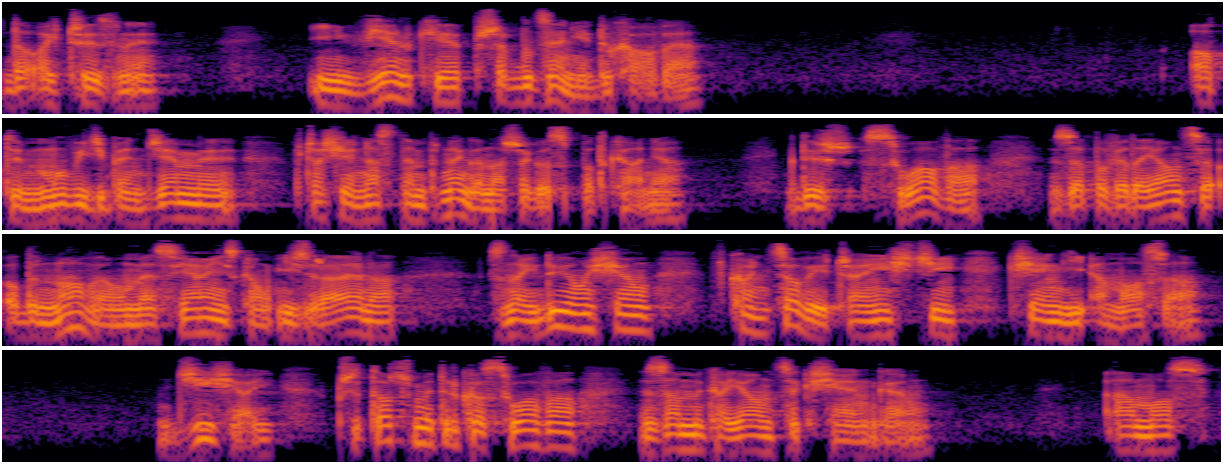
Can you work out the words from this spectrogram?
do Ojczyzny i wielkie przebudzenie duchowe. O tym mówić będziemy w czasie następnego naszego spotkania, gdyż słowa zapowiadające odnowę mesjańską Izraela znajdują się w końcowej części Księgi Amosa. Dzisiaj przytoczmy tylko słowa zamykające księgę. Amos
